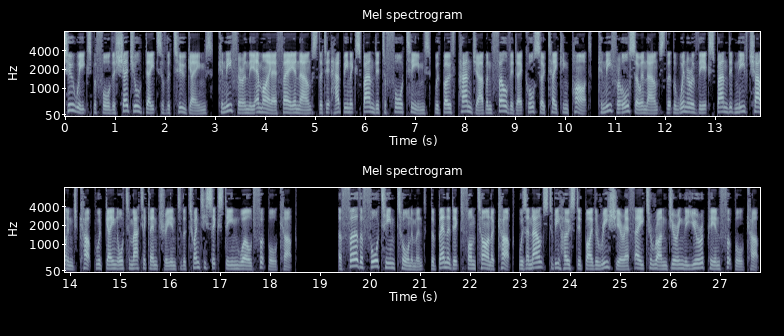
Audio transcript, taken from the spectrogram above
two weeks before the scheduled dates of the two games, CONIFA and the MIFA announced that it had been expanded to four teams, with both Panjab and Felvidek also taking part. CONIFA also announced that the winner of the expanded Niamh Challenge Cup would gain automatic entry into the 2016 World Football Cup. A further four-team tournament, the Benedikt Fontana Cup, was announced to be hosted by the Raetia FA to run during the European Football Cup.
